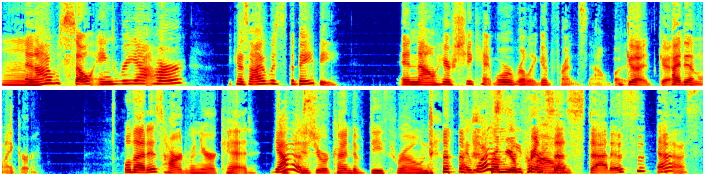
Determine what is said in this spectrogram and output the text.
Mm. And I was so angry at her because I was the baby. And now here she came. We're really good friends now, but Good, good. I didn't like her. Well, that is hard when you're a kid. Yes. Because you were kind of dethroned from your dethroned. princess status. Yes.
